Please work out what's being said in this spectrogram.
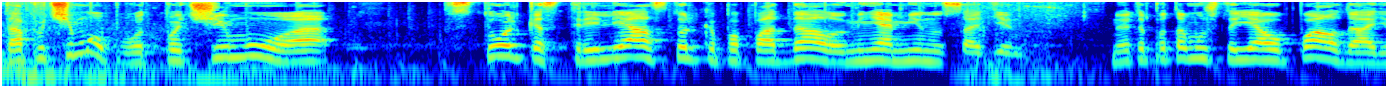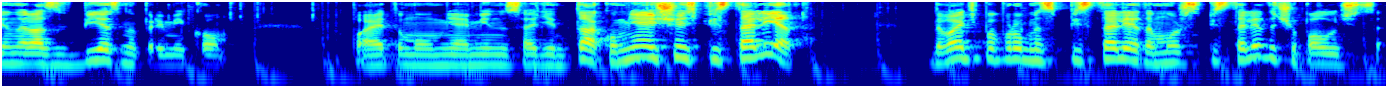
Да почему? Вот почему, а? Столько стрелял, столько попадал, а у меня минус один. Но это потому, что я упал, да, один раз в бездну прямиком. Поэтому у меня минус один. Так, у меня еще есть пистолет. Давайте попробуем с пистолета. Может, с пистолета что получится?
